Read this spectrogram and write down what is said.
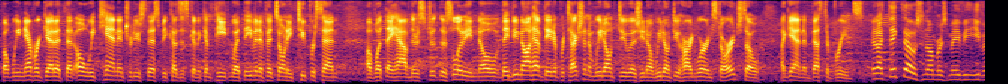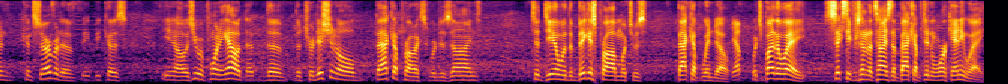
but we never get it that, oh, we can't introduce this because it's going to compete with, even if it's only 2% of what they have, there's, there's literally no, they do not have data protection and we don't do, as you know, we don't do hardware and storage, so again, best of breeds. And I think those numbers may be even conservative because you know, as you were pointing out, the, the, the, traditional backup products were designed to deal with the biggest problem, which was backup window. Yep. Which, by the way, 60% of the times the backup didn't work anyway.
